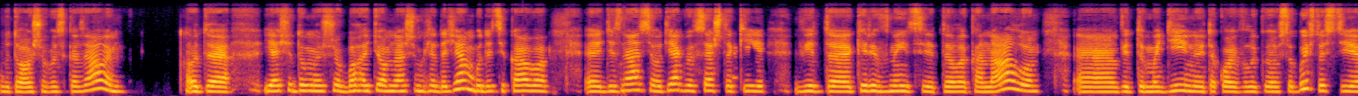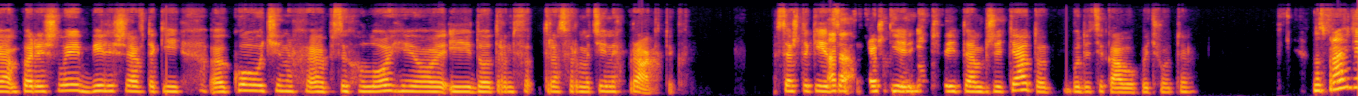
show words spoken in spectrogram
до того, що ви сказали. От е, я ще думаю, що багатьом нашим глядачам буде цікаво е, дізнатися, от як ви все ж таки від е, керівниці телеканалу, від медійної такої великої особистості перейшли більше в такий коучинг, психологію і до трансформаційних практик. Все ж таки, це трошки інший темп життя, то буде цікаво почути. Насправді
